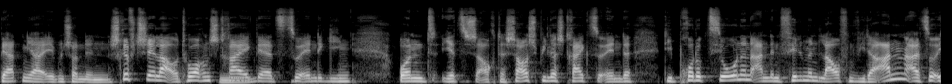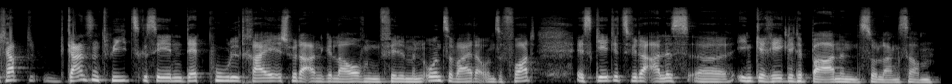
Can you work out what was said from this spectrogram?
Wir hatten ja eben schon den Schriftsteller, Autorenstreik, der jetzt zu Ende ging. Und jetzt ist auch der Schauspielerstreik zu Ende. Die Produktionen an den Filmen laufen wieder an. Also ich habe ganzen Tweets gesehen, Deadpool 3 ist wieder angelaufen, Filmen und so weiter und so fort. Es geht jetzt wieder alles äh, in geregelte Bahnen so langsam.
